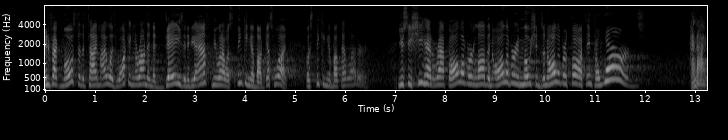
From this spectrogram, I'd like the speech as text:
In fact, most of the time I was walking around in a daze, and if you asked me what I was thinking about, guess what? I was thinking about that letter. You see, she had wrapped all of her love and all of her emotions and all of her thoughts into words. And I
